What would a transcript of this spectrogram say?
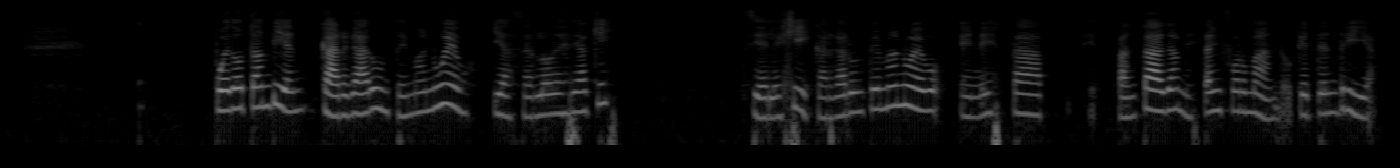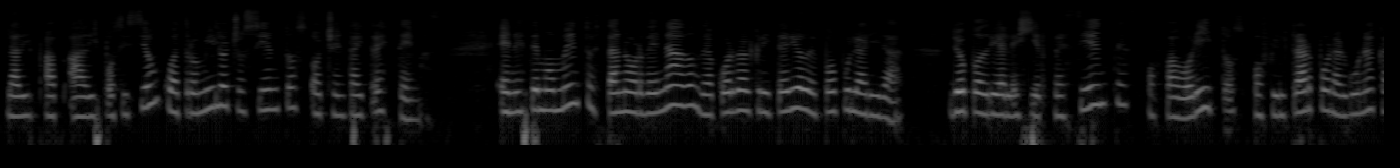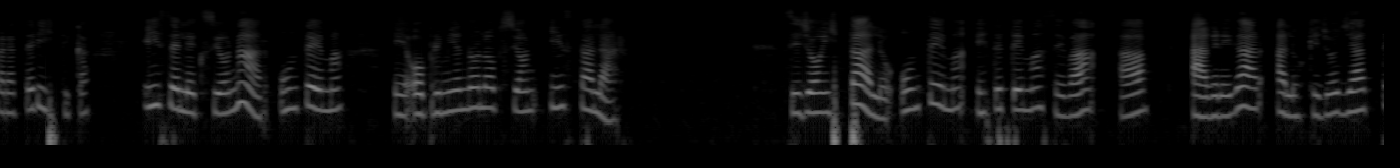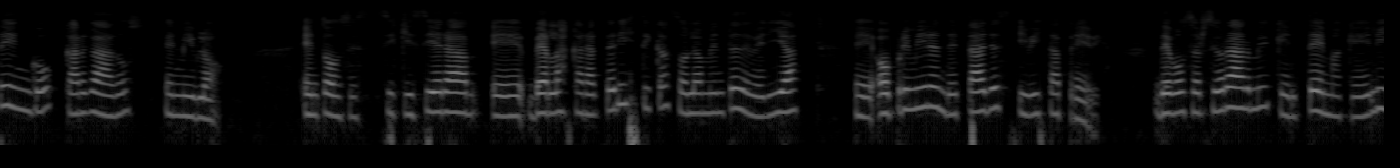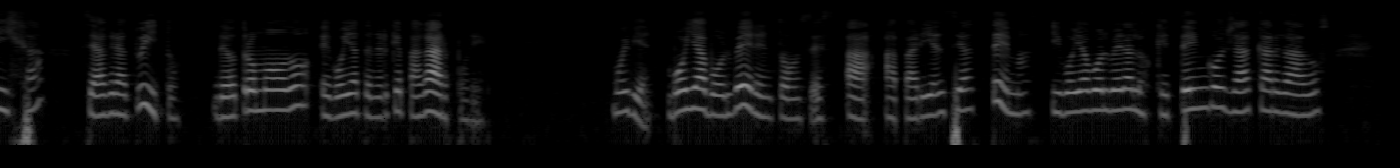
Puedo también cargar un tema nuevo y hacerlo desde aquí. Si elegí cargar un tema nuevo, en esta pantalla me está informando que tendría a, disposición 4.883 temas. En este momento están ordenados de acuerdo al criterio de popularidad. Yo podría elegir recientes o favoritos o filtrar por alguna característica y seleccionar un tema eh, oprimiendo la opción instalar. Si yo instalo un tema, este tema se va a agregar a los que yo ya tengo cargados en mi blog. Entonces, si quisiera eh, ver las características, solamente debería eh, oprimir en detalles y vista previa. Debo cerciorarme que el tema que elija sea gratuito. De otro modo, voy a tener que pagar por él. Muy bien, voy a volver entonces a apariencia temas y voy a volver a los que tengo ya cargados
